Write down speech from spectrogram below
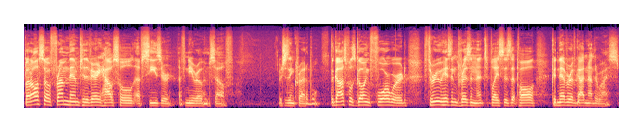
but also from them to the very household of Caesar, of Nero himself, which is incredible. The gospel is going forward through his imprisonment to places that Paul could never have gotten otherwise.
